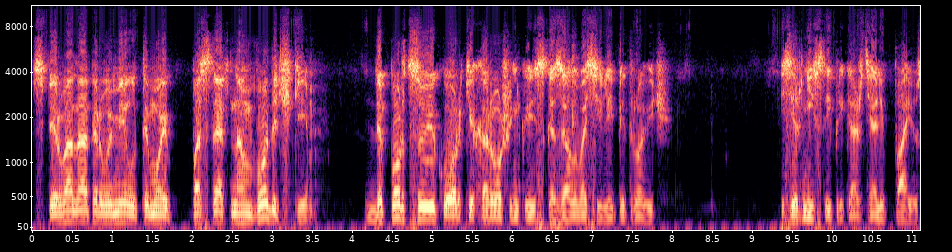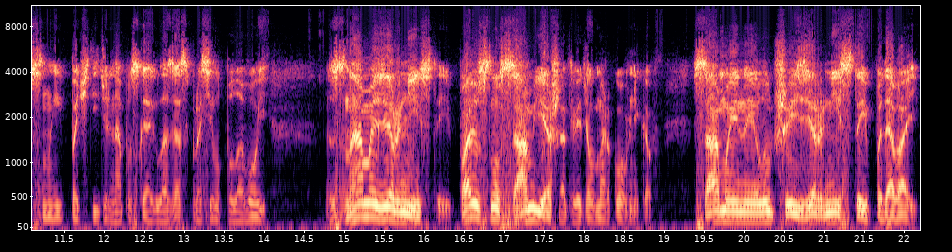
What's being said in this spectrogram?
«Сперва-наперво, мил ты мой, поставь нам водочки, да порцию корки хорошенькой», — сказал Василий Петрович. «Зернистый прикажете, али паюсный?» — почтительно опуская глаза, спросил половой. «Знамо зернистый. Паюсну сам ешь», — ответил Марковников. «Самый наилучший зернистый подавай».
